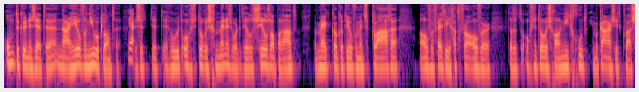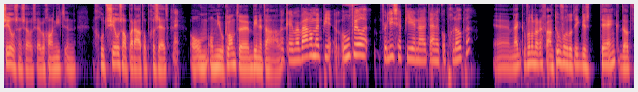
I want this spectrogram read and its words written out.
om te kunnen zetten naar heel veel nieuwe klanten. Ja. Dus het, het, hoe het organisatorisch gemanaged wordt, het hele salesapparaat. Dat merk ik ook dat heel veel mensen klagen over. Het gaat vooral over dat het organisatorisch gewoon niet goed in elkaar zit qua sales en zo. Ze hebben gewoon niet een goed salesapparaat opgezet Nee. om, om nieuwe klanten binnen te halen. Oké, maar waarom heb je... Hoeveel verlies heb je hier nou uiteindelijk opgelopen? Ehm, nou, ik wil er nog even aan toevoegen dat ik dus denk dat,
